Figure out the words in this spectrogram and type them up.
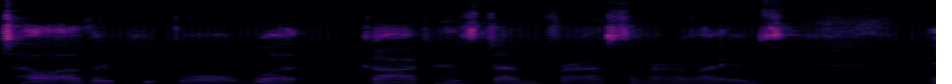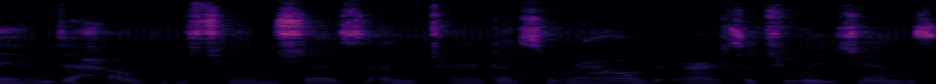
tell other people what God has done for us in our lives and how He's changed us and turned us around in our situations,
